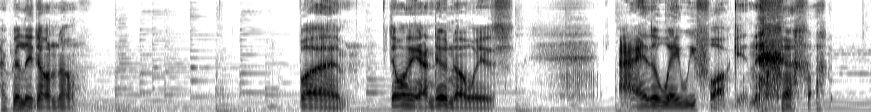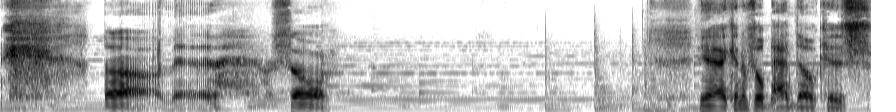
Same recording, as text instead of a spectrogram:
I really don't know. But the only thing I do know is either way we fucking. oh man. So Yeah, I kind of feel bad though, because,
